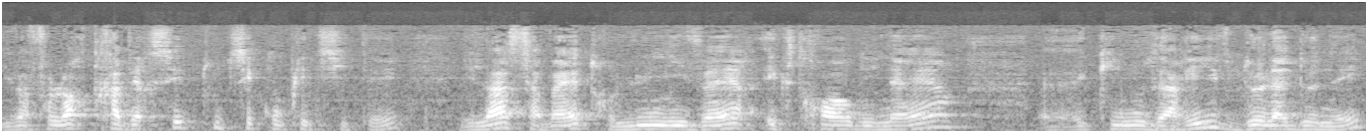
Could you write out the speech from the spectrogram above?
il va falloir traverser toutes ces complexités. Et là, ça va être l'univers extraordinaire qui nous arrive de la donnée,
